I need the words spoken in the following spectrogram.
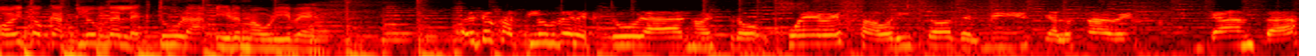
Hoy toca Club de Lectura, Irma Uribe. Hoy toca Club de Lectura, nuestro jueves favorito del mes, ya lo saben, me encanta,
